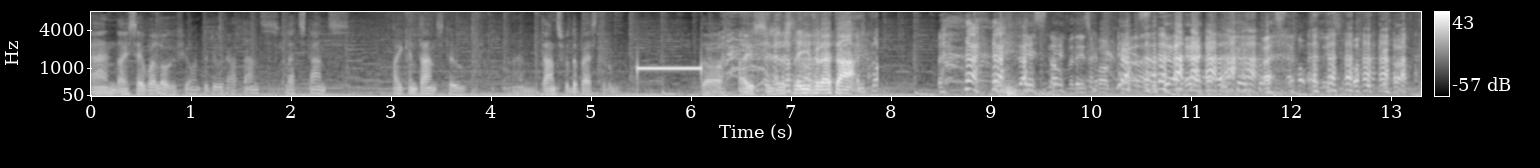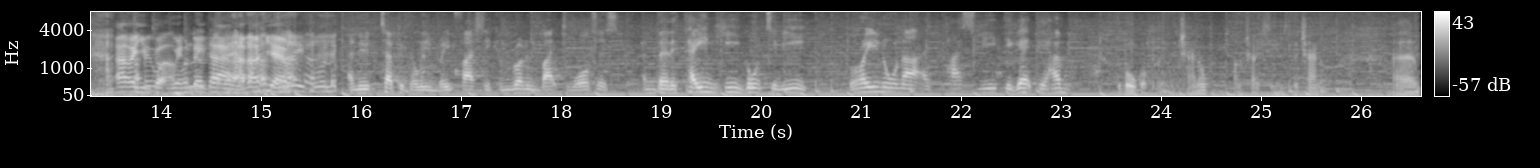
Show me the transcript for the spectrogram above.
and I say, well, look, if you want to do that dance, let's dance. I can dance too, and dance with the best of them. So I to just leave it at that. That's not for this podcast. That's not for this podcast. How you got wind of that? I know, yeah. I knew typical Ian Wright fashion, he come running back towards us. And by the time he got to me, Rhino Nat had passed me to get to him. the ball got put in the channel. I'm chasing into the channel. Um,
